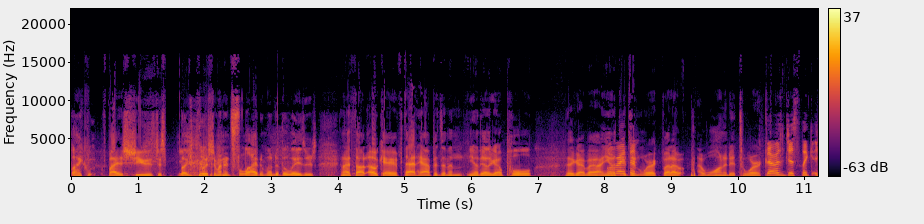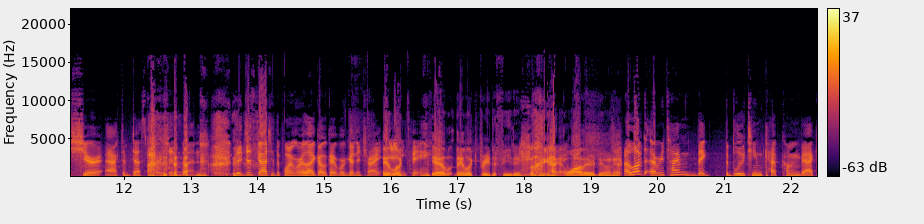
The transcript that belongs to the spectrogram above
like by his shoes, just like push him under and slide him under the lasers. And I thought, okay, if that happens, and then you know the other guy will pull the other guy, but you know Well, right it didn't work. But I I wanted it to work. That was just like a sheer act of desperation. then they just got to the point where like, okay, we're gonna try It looked yeah, they looked pretty defeated like, Right. while they were doing it. I loved every time they the blue team kept coming back.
